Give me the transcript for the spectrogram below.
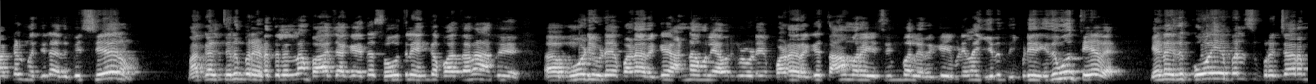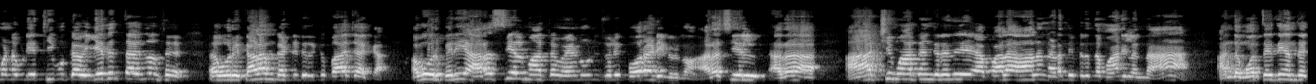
மக்கள் மத்தியில் அது போய் சேரும். மக்கள் திரும்புற இடத்துல எல்லாம் பாஜக ஏதோ சோத்துல எங்க பார்த்தாலும் அது மோடியுடைய படம் இருக்கு அண்ணாமலை அவர்களுடைய படம் இருக்கு தாமரை சிம்பல் இருக்கு இப்படி எல்லாம் இருந்து இப்படி இதுவும் தேவை. ஏன்னா இது கோயபல்ஸ் பிரச்சாரம் பண்ணக்கூடிய திமுகவை எதிர்த்தாங்க. அந்த- ஒரு களம் கட்டிட்டு இருக்கு பாஜக. அப்போ ஒரு பெரிய அரசியல் மாற்றம் வேணும்னு சொல்லி போராடிட்டு இருக்கோம். அரசியல் அதான் ஆட்சி மாற்றங்கிறது பல காலம் நடந்துட்டு இருந்த மாநிலம் தான். அந்த மொத்தத்தையும் அந்த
